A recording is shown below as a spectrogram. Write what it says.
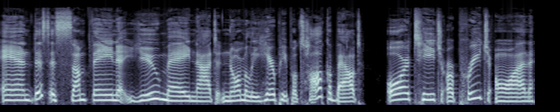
And this is something you may not normally hear people talk about or teach or preach on.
